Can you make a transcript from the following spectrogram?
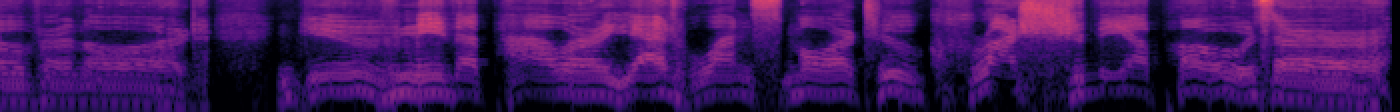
Overlord, give me the power yet once more to crush the opposer.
